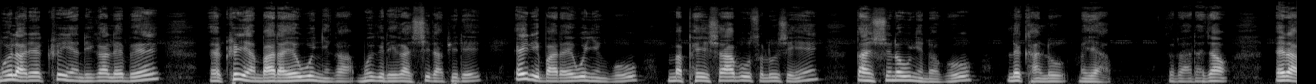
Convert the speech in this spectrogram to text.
မွေးလာတဲ့ခရစ်ယာန်တွေကလည်းပဲအဲခရစ်ယာန်ဘာသာရေးဝိညာဉ်ကမွေးကလေးကရှိတာဖြစ်တယ်။အဲ့ဒီဘာသာရေးဝိညာဉ်ကိုမဖေရှားဘူးဆိုလို့ရှိရင်တန်ရှင်တော်ဝိညာဉ်တော်ကိုလက်ခံလို့မရဘူး ဆိုတော့ဒါကြောင့်အဲ့ဒါ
